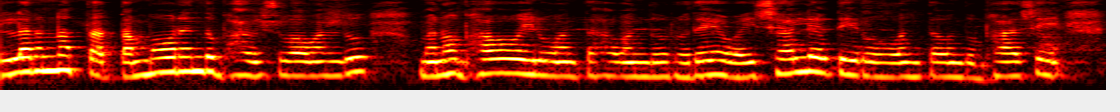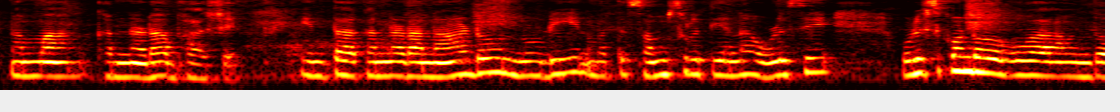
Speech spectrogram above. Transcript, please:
ಎಲ್ಲರನ್ನ ತಮ್ಮವರೆಂದು ಭಾವಿಸುವ ಒಂದು ಮನೋಭಾವ ಇರುವಂತಹ ಒಂದು ಹೃದಯ ವೈಶಾಲ್ಯತೆ ಇರುವಂಥ ಒಂದು ಭಾಷೆ ನಮ್ಮ ಕನ್ನಡ ಭಾಷೆ. ಇಂಥ ಕನ್ನಡ ನಾಡು, ನುಡಿ ಮತ್ತು ಸಂಸ್ಕೃತಿಯನ್ನು ಉಳಿಸಿ, ಉಳಿಸಿಕೊಂಡು ಹೋಗುವ ಒಂದು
